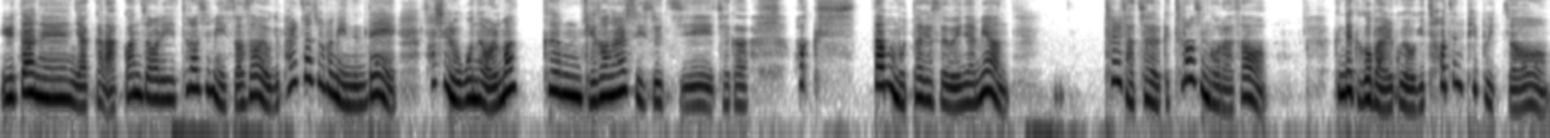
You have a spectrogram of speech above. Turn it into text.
일단은 약간 악관절이 틀어짐이 있어서 여기 팔자주름이 있는데 사실 요거는 얼만큼 개선을 할 수 있을지 제가 확답은 못하겠어요. 왜냐면 틀 자체가 이렇게 틀어진 거라서 근데 그거 말고 여기 처진 피부 있죠.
